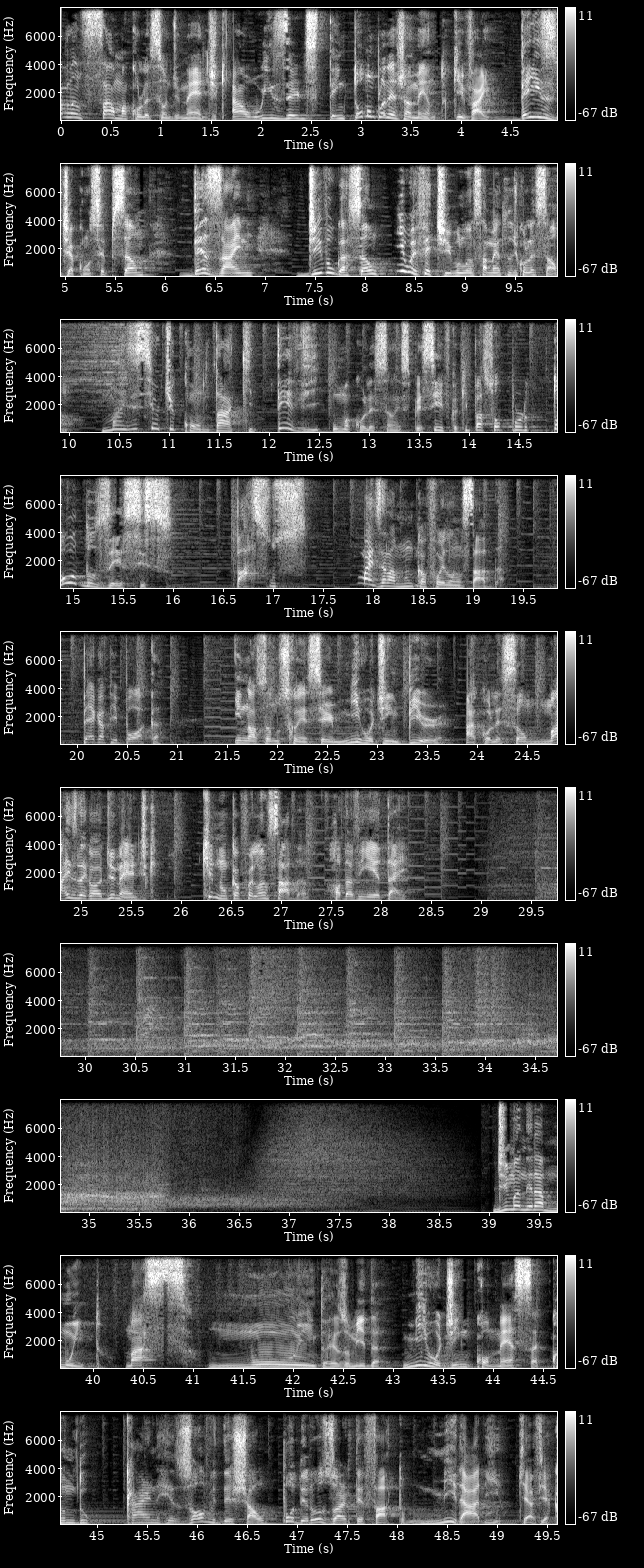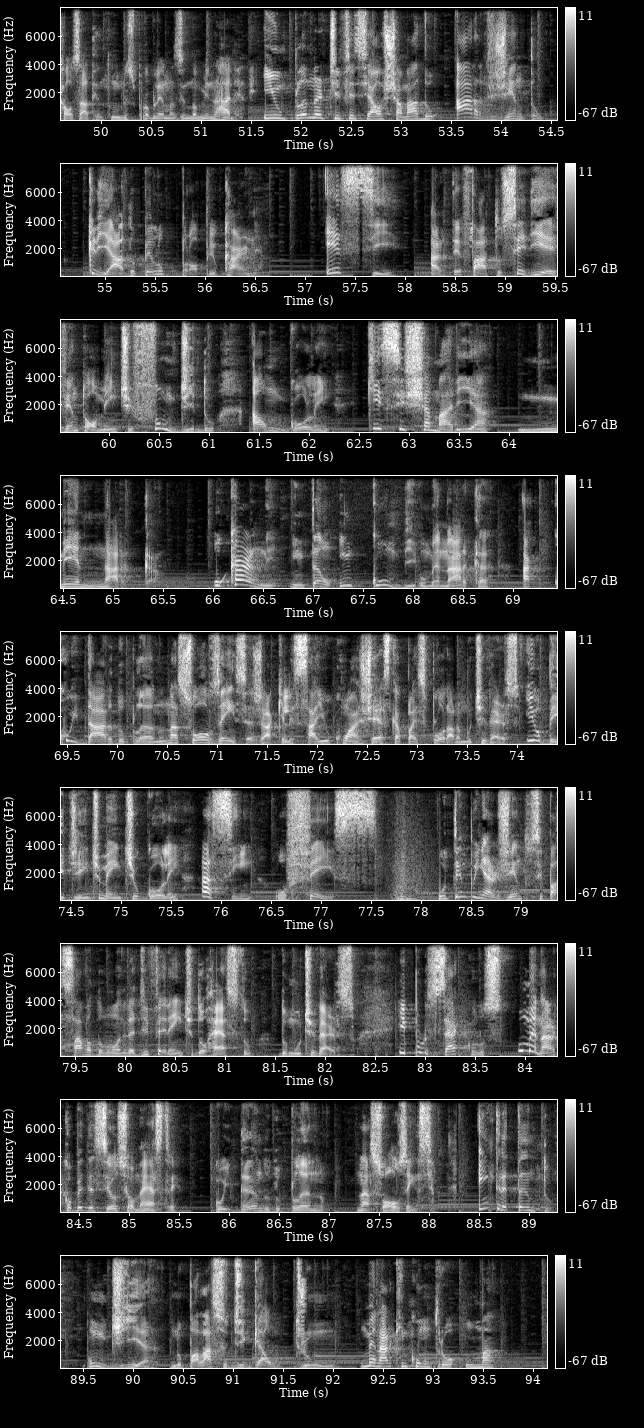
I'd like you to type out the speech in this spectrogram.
Para lançar uma coleção de Magic, a Wizards tem todo um planejamento que vai desde a concepção, design, divulgação e o efetivo lançamento de coleção. Mas e se eu te contar que teve uma coleção específica que passou por todos esses passos, mas ela nunca foi lançada? Pega a pipoca e nós vamos conhecer Mirrodin Pure, a coleção mais legal de Magic que nunca foi lançada. Roda a vinheta aí. De maneira muito, mas muito resumida, Mirrodin começa quando Karn resolve deixar o poderoso artefato Mirari, que havia causado inúmeros problemas em Dominária, em um plano artificial chamado Argentum, criado pelo próprio Karn. Esse artefato seria eventualmente fundido a um golem que se chamaria Menarca. O Karn, então, incumbe o Menarca a cuidar do plano na sua ausência, já que ele saiu com a Jéssica para explorar o multiverso, e obedientemente o Golem assim o fez. O tempo em Argento se passava de uma maneira diferente do resto do multiverso, e por séculos o Menarca obedeceu seu mestre, cuidando do plano na sua ausência. Entretanto, um dia, no palácio de Galdrum, o Menarca encontrou uma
